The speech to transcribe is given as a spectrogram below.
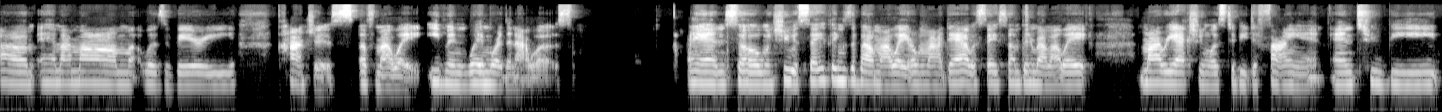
um, and my mom was very conscious of my weight, even way more than I was. And so when she would say things about my weight, or when my dad would say something about my weight, my reaction was to be defiant and to be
